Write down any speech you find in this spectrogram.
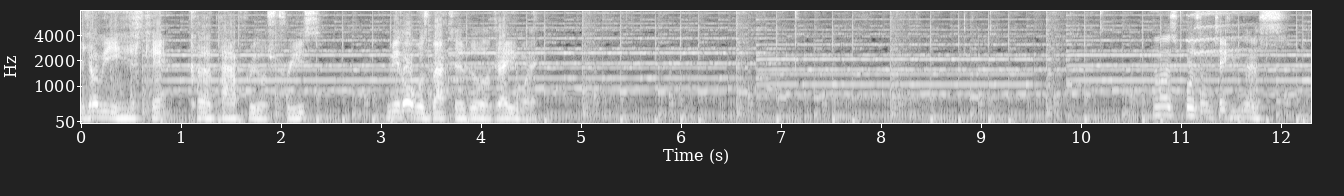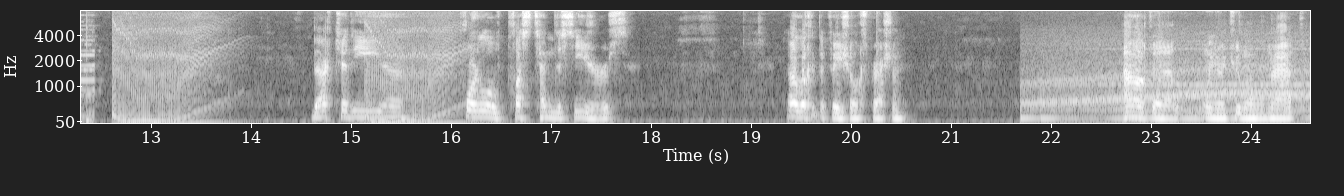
You tell me you just can't cut a path through those trees? I mean, it all goes back to the village anyway. Well, I suppose I'm taking this. Back to the uh, portal of plus 10 to seizures. Oh, look at the facial expression. I'm not gonna linger too long on that.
